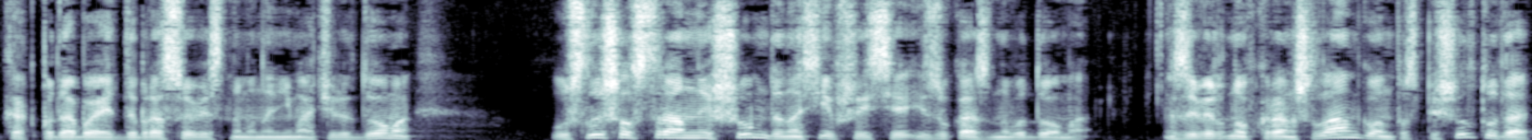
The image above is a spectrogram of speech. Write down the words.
как подобает добросовестному нанимателю дома, услышал странный шум, доносившийся из указанного дома. Завернув кран шланга, он поспешил туда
